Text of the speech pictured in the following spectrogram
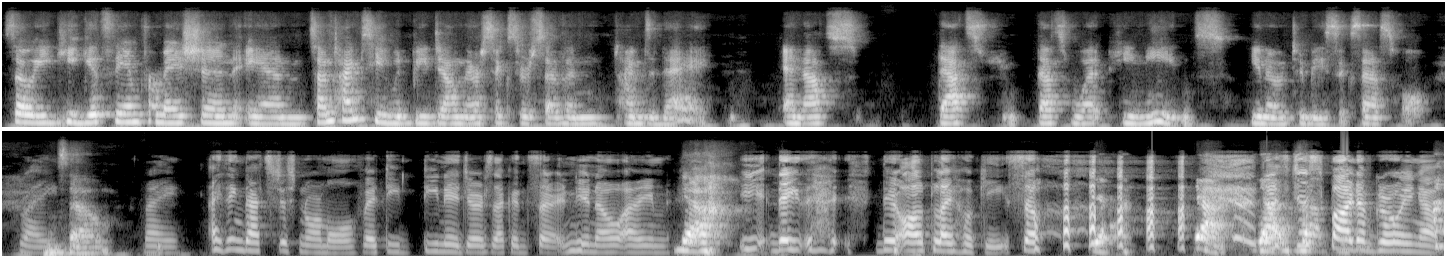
So he, he gets the information and sometimes he would be down there six or seven times a day. And that's that's that's what he needs, you know, to be successful. Right. So Right. I think that's just normal where te- teenagers are concerned. You know, I mean, yeah, they they all play hooky, so yeah, yeah, yeah that's just exactly. part of growing up.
